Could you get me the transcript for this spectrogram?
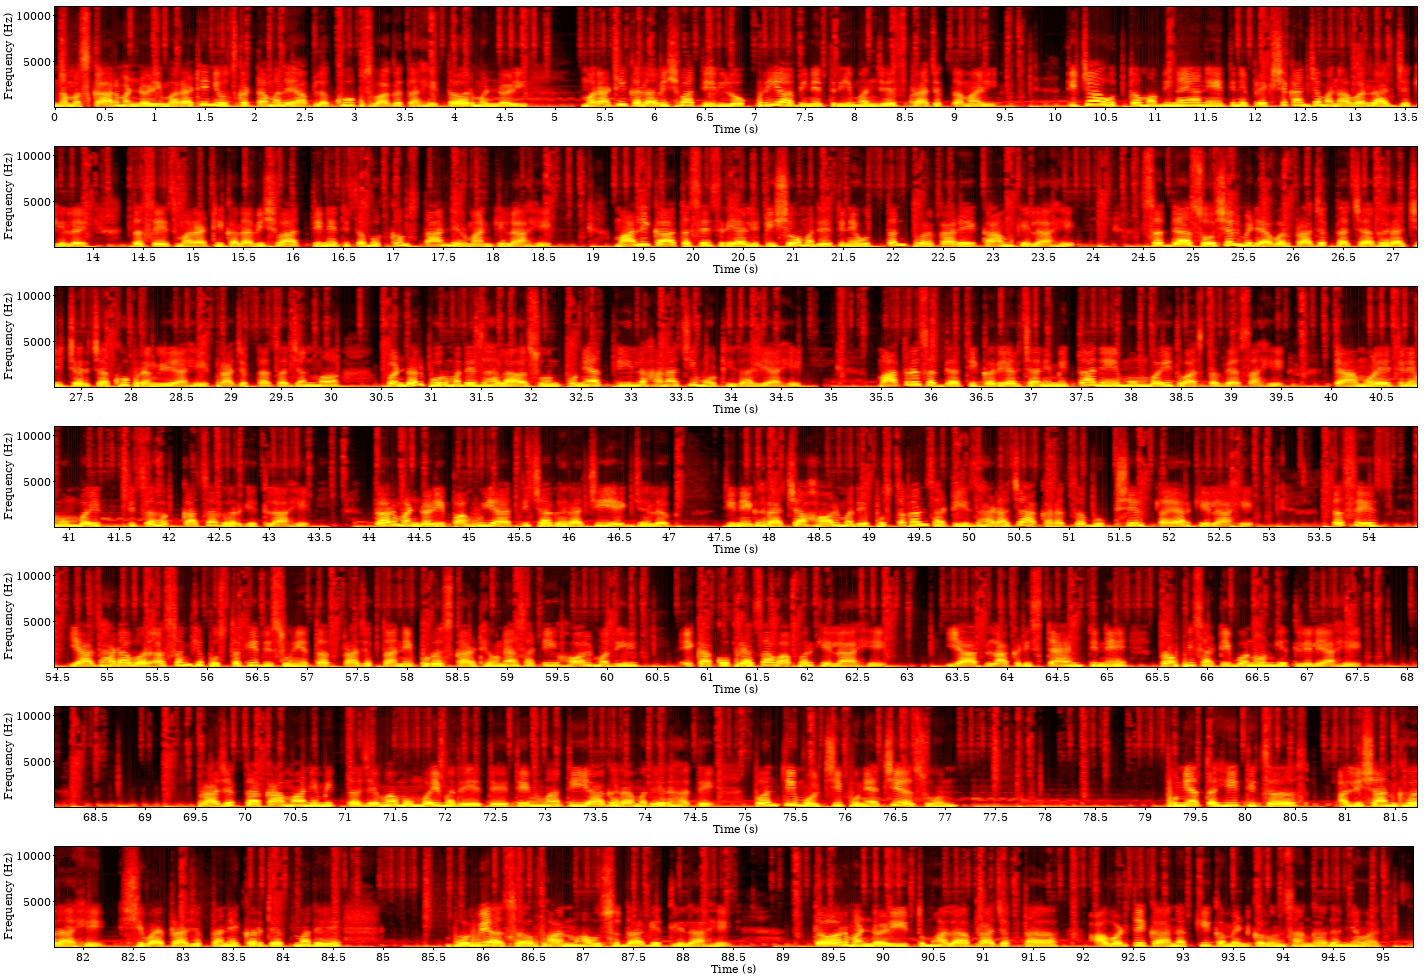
नमस्कार मंडळी मराठी न्यूज कट्टामध्ये आपलं खूप स्वागत आहे. तर मंडळी मराठी कलाविश्वातील लोकप्रिय अभिनेत्री म्हणजेच प्राजक्ता माळी. तिच्या उत्तम अभिनयाने तिने प्रेक्षकांच्या मनावर राज्य केलंय. तसेच मराठी कलाविश्वात तिने तिचं भक्कम स्थान निर्माण केलं आहे. मालिका तसेच रियालिटी शोमध्ये तिने उत्तम प्रकारे काम केलं आहे. सध्या सोशल मीडियावर प्राजक्ताच्या घराची चर्चा खूप रंगली आहे. प्राजक्ताचा जन्म पंढरपूरमध्ये झाला असून पुण्यात ती लहानाची मोठी झाली आहे. मात्र सध्या ती करिअरच्या निमित्ताने मुंबईत वास्तव्यास आहे. त्यामुळे तिने मुंबईत तिचं हक्काचं घर घेतलं आहे. तर मंडळी पाहूया तिच्या घराची एक झलक. तिने घराच्या हॉलमध्ये पुस्तकांसाठी झाडाच्या आकाराचं बुकशेल्फ तयार केलं आहे. तसेच या झाडावर असंख्य पुस्तके दिसून येतात. प्राजक्ताने पुरस्कार ठेवण्यासाठी हॉलमधील एका कोपऱ्याचा वापर केला आहे. यात लाकडी स्टँड तिने ट्रॉफीसाठी बनवून घेतलेले आहे. प्राजक्ता कामानिमित्त जेव्हा मुंबईमध्ये येते तेव्हा ती या घरामध्ये राहते. पण ती मूळची पुण्याची असून पुण्यातही तिचं आलिशान घर आहे. शिवाय प्राजक्ताने कर्जतमध्ये भव्य असं फार्म हाऊससुद्धा घेतलेलं आहे. तर मंडळी तुम्हाला प्राजक्ता आवडते का? नक्की कमेंट करून सांगा. धन्यवाद.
